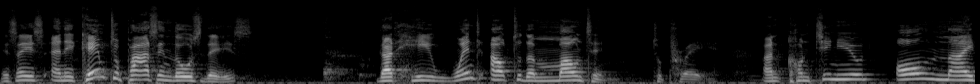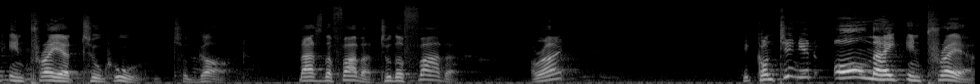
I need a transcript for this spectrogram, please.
It says, And it came to pass in those days that he went out to the mountain to pray and continued all night in prayer to who? To God. That's the Father, to the Father. All right? He continued all night in prayer.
